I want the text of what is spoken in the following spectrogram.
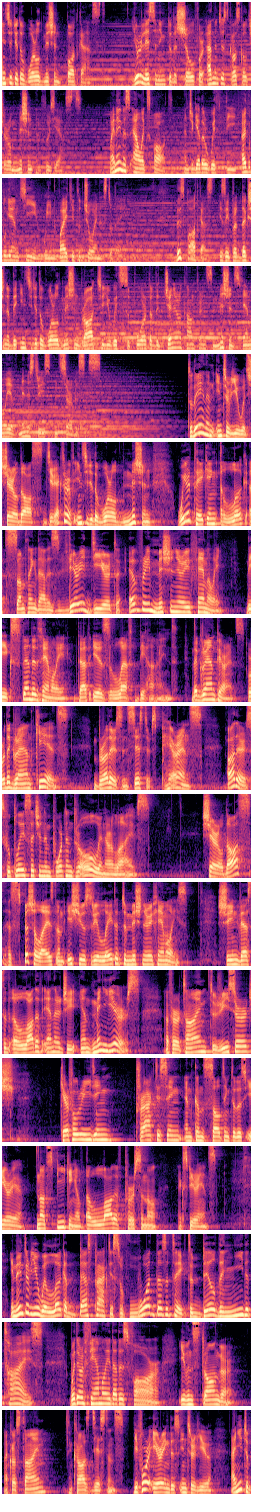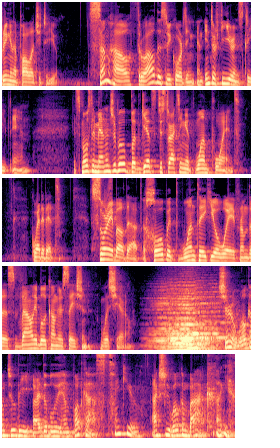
Institute of World Mission podcast. You're listening to the show for Adventist cross cultural mission enthusiasts. My name is Alex Ott, and together with the IWM team, we invite you to join us today. This podcast is a production of the Institute of World Mission brought to you with support of the General Conference Missions family of ministries and services. Today, in an interview with Cheryl Doss, Director of Institute of World Mission, we're taking a look at something that is very dear to every missionary family the extended family that is left behind. The grandparents or the grandkids, brothers and sisters, parents, others who play such an important role in our lives. Cheryl Doss has specialized on issues related to missionary families. She invested a lot of energy and many years of her time to research, careful reading, practicing, and consulting to this area, not speaking of a lot of personal experience. In the interview, we'll look at best practice of what does it take to build the needed ties with our family that is far, even stronger across time, across distance. Before airing this interview, I need to bring an apology to you. Somehow, throughout this recording, an interference crept in. It's mostly manageable, but gets distracting at one point. Quite a bit. Sorry about that. Hope it won't take you away from this valuable conversation with Cheryl. Cheryl, welcome to the IWM podcast. Thank you. Actually, welcome back. Uh, yeah.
